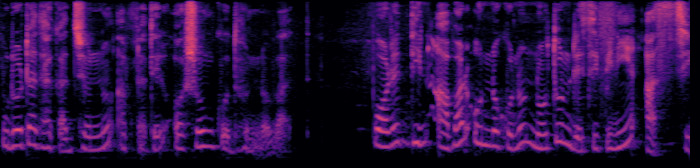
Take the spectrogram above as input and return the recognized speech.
পুরোটা দেখার জন্য আপনাদের অসংখ্য ধন্যবাদ। পরের দিন আবার অন্য কোনো নতুন রেসিপি নিয়ে আসছি।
